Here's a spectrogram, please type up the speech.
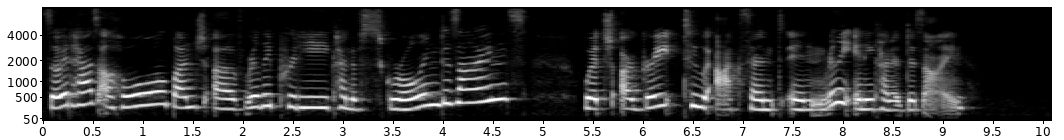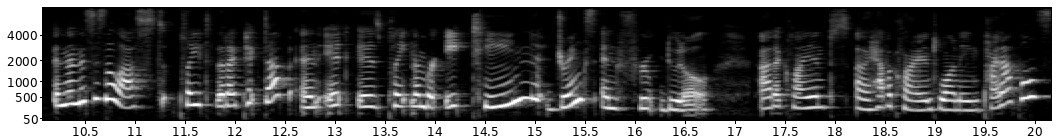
So it has a whole bunch of really pretty kind of scrolling designs, which are great to accent in really any kind of design. And then this is the last plate that I picked up, and it is plate number 18, Drinks and Fruit Doodle. At a client, I have a client wanting pineapples,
